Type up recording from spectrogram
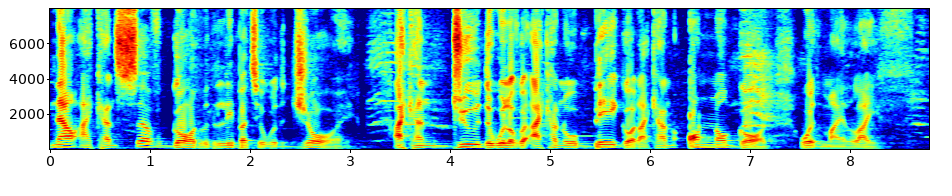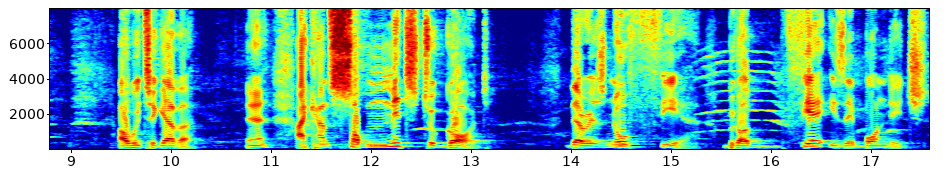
Now I can serve God with liberty, with joy. I can do the will of God. I can obey God. I can honor God with my life. Are we together? Yeah? I can submit to God. There is no fear because fear is a bondage.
